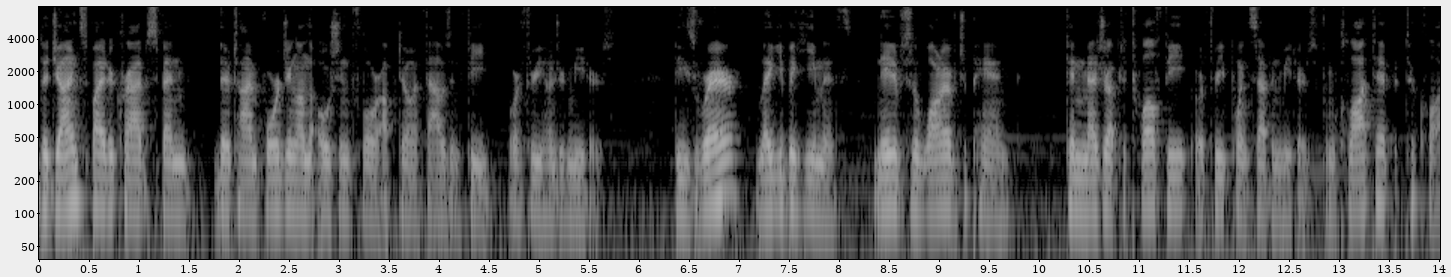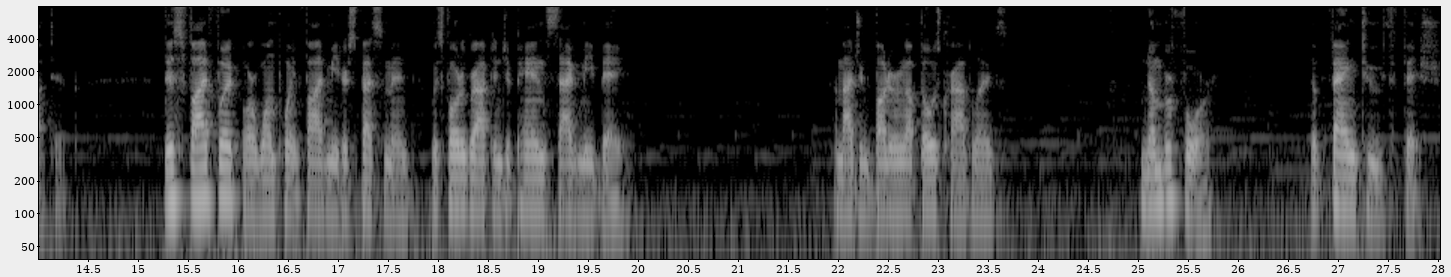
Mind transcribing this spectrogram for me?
the giant spider crabs spend their time foraging on the ocean floor up to a thousand feet or 300 meters. These rare, leggy behemoths, native to the water of Japan, can measure up to 12 feet or 3.7 meters from claw tip to claw tip. This 5 foot or 1.5 meter specimen was photographed in Japan's Sagami Bay. Imagine buttering up those crab legs. Number 4. The fangtooth fish.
